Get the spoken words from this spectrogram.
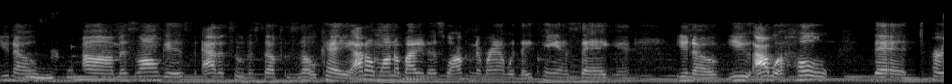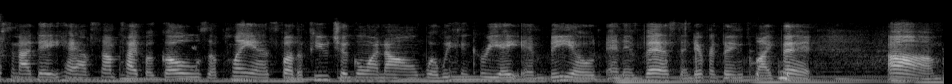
you know Mm-hmm. um as long as attitude and stuff is okay i don't want nobody that's walking around with their pants sagging you know you i would hope that the person i date have some type of goals or plans for the future going on where we can create and build and invest and different things like that um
